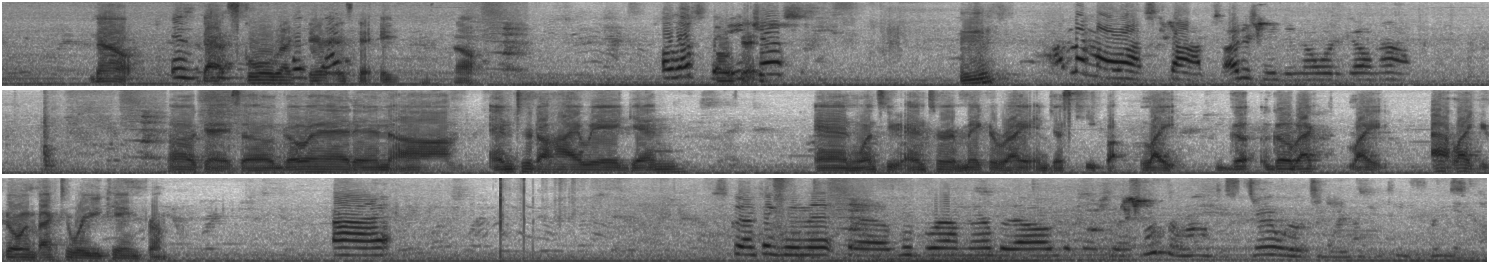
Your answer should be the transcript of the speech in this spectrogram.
now Is that school right there is the HS. No. Oh, that's the Okay. HS? Hmm? I'm at my last stop, so I just need to know where to go now. Okay, so go ahead and um, enter the highway again, and once you enter make a right and just keep up, like go go back like act like you're going back to where you came from. Uh, it's gonna take me a minute to loop around there, but I'll get there soon. There's something wrong with the steering wheel today. Like, I keep freezing.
